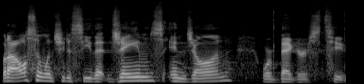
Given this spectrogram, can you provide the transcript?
But I also want you to see that James and John were beggars too.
